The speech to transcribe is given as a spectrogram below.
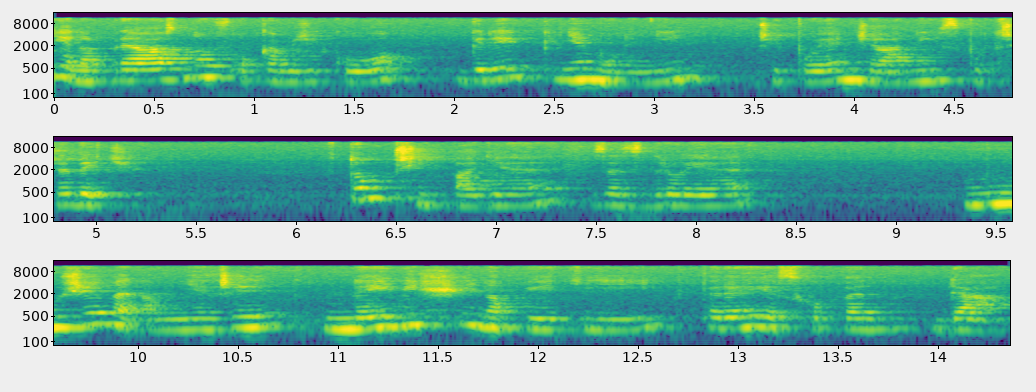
je na prázdno v okamžiku, kdy k němu není připojen žádný spotřebič. V tom případě ze zdroje můžeme naměřit nejvyšší napětí, které je schopen dát.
